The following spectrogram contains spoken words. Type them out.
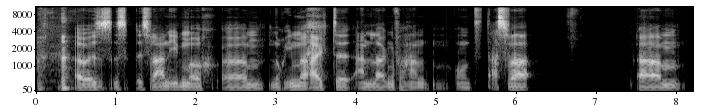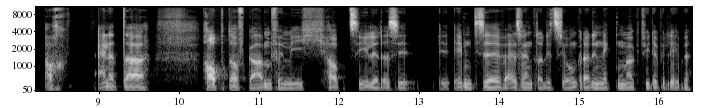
Aber es, es, es waren eben auch ähm, noch immer alte Anlagen vorhanden. Und das war ähm, auch einer der Hauptaufgaben für mich, Hauptziele, dass ich eben diese Weißweintradition gerade in Neckenmarkt wiederbelebe.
